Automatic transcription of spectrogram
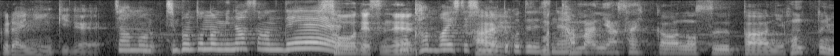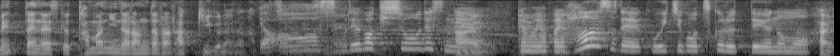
ぐらい人気で。じゃあもう地元の皆さんでそうですね。完売してしまうってことですね、はい。まあ、たまに旭川のスーパーに本当にめったにないですけどたまに並んだらラッキーぐらいな形いやですね。ーそれは希少ですね、はい。でもやっぱりハウスでこういちごを作るっていうのもはい、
